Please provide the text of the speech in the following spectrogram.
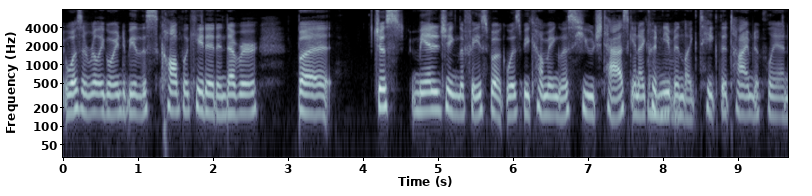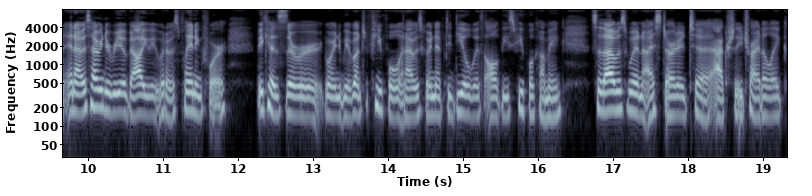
it wasn't really going to be this complicated endeavor. But just managing the Facebook was becoming this huge task and I couldn't Mhm. even like take the time to plan. And I was having to reevaluate what I was planning for because there were going to be a bunch of people and I was going to have to deal with all these people coming. So that was when I started to actually try to like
